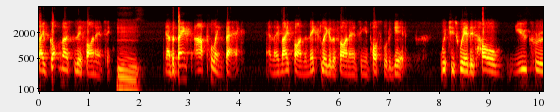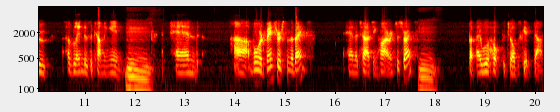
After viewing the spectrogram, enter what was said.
they've got most of their financing. Mm. Now, the banks are pulling back, and they may find the next leg of the financing impossible to get, which is where this whole new crew of lenders are coming in Mm. and are more adventurous than the banks and are charging higher interest rates, Mm. But they will help the jobs get done.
